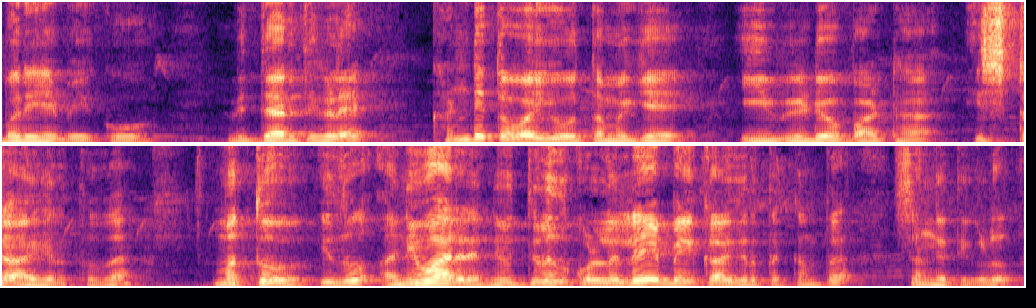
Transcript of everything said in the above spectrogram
ಬರೆಯಬೇಕು. ವಿದ್ಯಾರ್ಥಿಗಳೇ, ಖಂಡಿತವಾಗಿಯೂ ತಮಗೆ ಈ ವಿಡಿಯೋ ಪಾಠ ಇಷ್ಟ ಆಗಿರ್ತದೆ ಮತ್ತು ಇದು ಅನಿವಾರ್ಯ. ನೀವು ತಿಳಿದುಕೊಳ್ಳಲೇಬೇಕಾಗಿರ್ತಕ್ಕಂಥ ಸಂಗತಿಗಳು.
